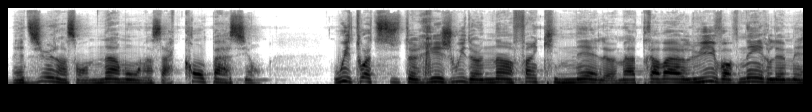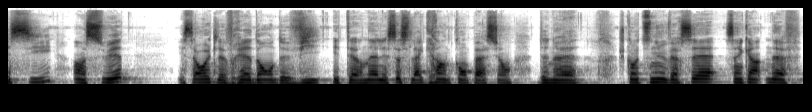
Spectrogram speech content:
Mais Dieu, dans son amour, dans sa compassion, oui, toi, tu te réjouis d'un enfant qui naît, mais à travers lui va venir le Messie ensuite, et ça va être le vrai don de vie éternelle. Et ça, c'est la grande compassion de Noël. Je continue, verset 59.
